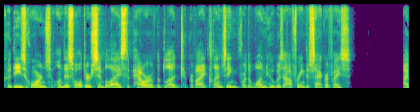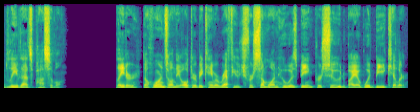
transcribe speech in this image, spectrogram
Could these horns on this altar symbolize the power of the blood to provide cleansing for the one who was offering the sacrifice? I believe that's possible. Later, the horns on the altar became a refuge for someone who was being pursued by a would be killer.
